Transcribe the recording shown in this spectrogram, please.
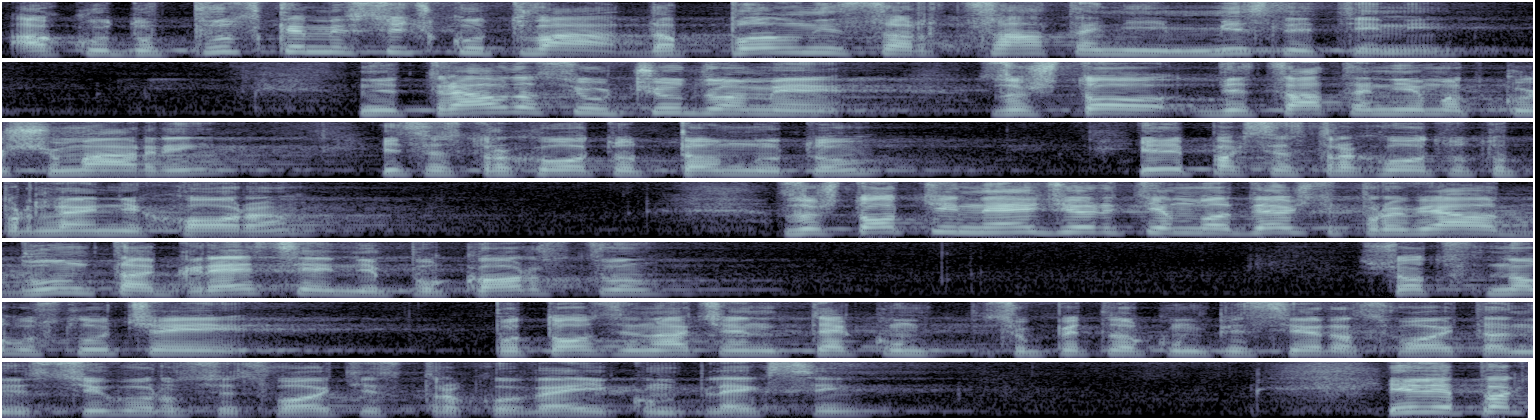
Ако допускаме всичко това да пълни сърцата ни и мислите ни, не трябва да се очудваме защо децата ни имат кошмари и се страхуват от тъмното, или пък се страхуват от определени хора. Защо тинейджерите и младежите проявяват бунт, агресия, непокорство? Защото в много случаи по този начин те се опитват да компенсират своята несигурност и своите страхове и комплекси. Или пък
